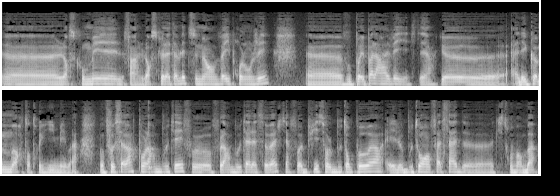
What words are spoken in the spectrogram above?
lorsqu'on met, enfin lorsque la tablette se met en veille prolongée, euh, vous pouvez pas la réveiller. C'est-à-dire que euh, elle est comme morte entre guillemets. Voilà. Donc faut savoir pour la rebooter, faut faut la rebooter à la sauvage. C'est-à-dire faut appuyer sur le bouton power et le bouton en façade euh, qui se trouve en bas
